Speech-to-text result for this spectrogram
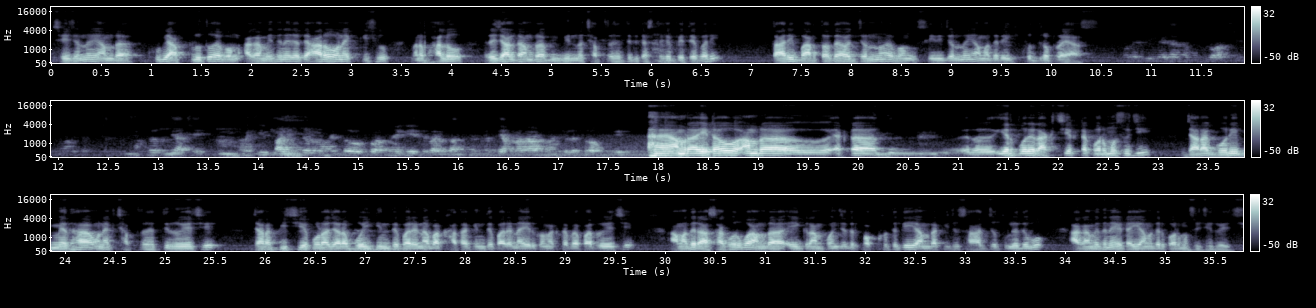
সেই জন্যই আমরা খুবই আপ্লুত এবং আগামী দিনে যাতে আরও অনেক কিছু মানে ভালো রেজাল্ট আমরা বিভিন্ন ছাত্রছাত্রীর কাছ থেকে পেতে পারি তারই বার্তা দেওয়ার জন্য এবং সেই জন্যই আমাদের এই ক্ষুদ্র প্রয়াস। হ্যাঁ আমরা এটাও আমরা একটা উম, এর পরে রাখছি একটা কর্মসূচি। যারা গরিব মেধা অনেক ছাত্রছাত্রী রয়েছে যারা পিছিয়ে পড়া যারা বই কিনতে পারে না বা খাতা কিনতে পারে না এরকম একটা ব্যাপার রয়েছে। আমাদের আশা করব আমরা এই গ্রাম পঞ্চায়েতের পক্ষ থেকেই আমরা কিছু সাহায্য তুলে দেব। আগামী দিনে এটাই আমাদের কর্মসূচি রয়েছে।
